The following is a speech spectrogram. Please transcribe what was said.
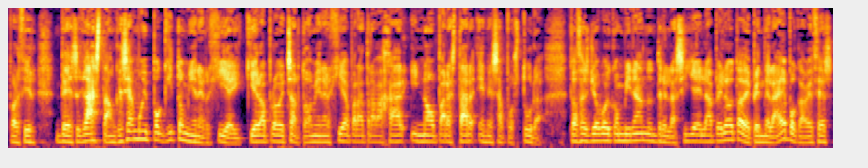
por decir, desgasta, aunque sea muy poquito, mi energía y quiero aprovechar toda mi energía para trabajar y no para estar en esa postura. Entonces yo voy combinando entre la silla y la pelota, depende de la época, a veces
